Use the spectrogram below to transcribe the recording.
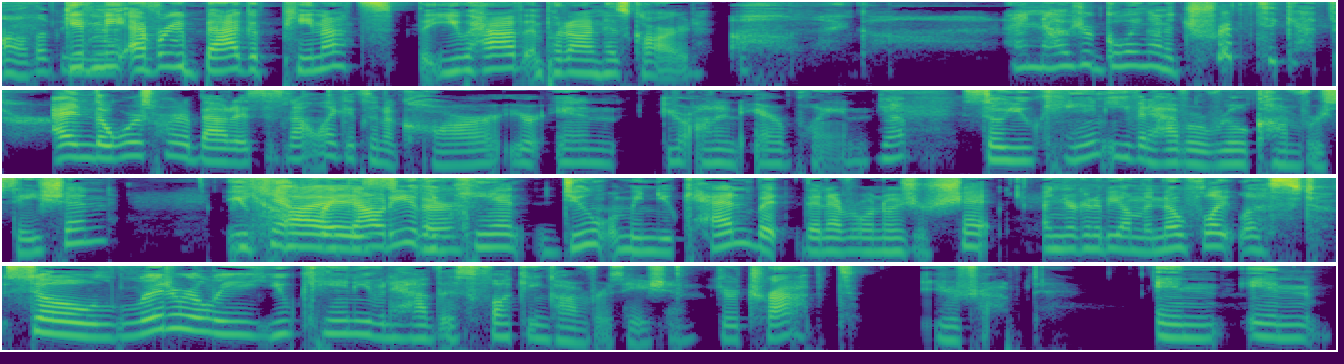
all the give me peanuts. every bag of peanuts that you have and put it on his card Oh. And now you're going on a trip together And the worst part about it is, it's not like it's in a car. You're in. You're on an airplane. yep So you can't even have a real conversation. You can't freak out because either. You can't do. I mean, you can, but then everyone knows your shit. and you're gonna be on the no flight list So literally, you can't even have this fucking conversation. you're trapped You're trapped. in in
